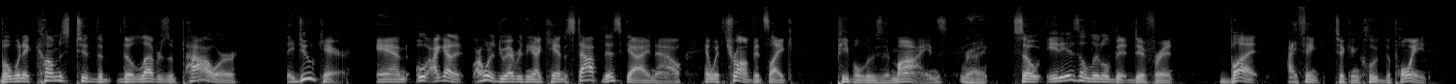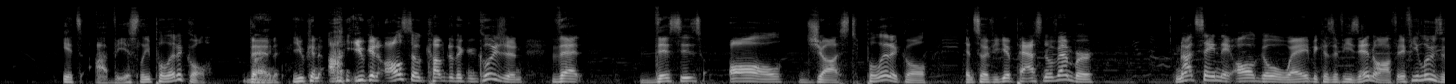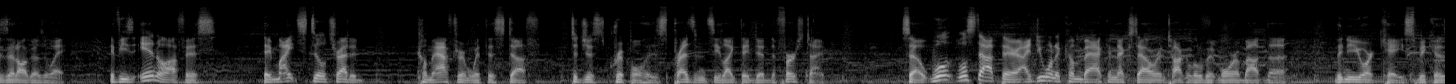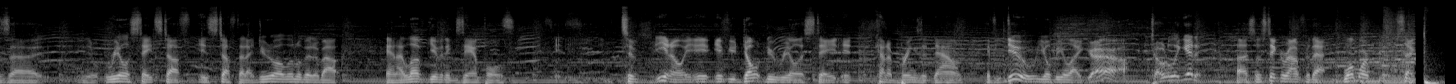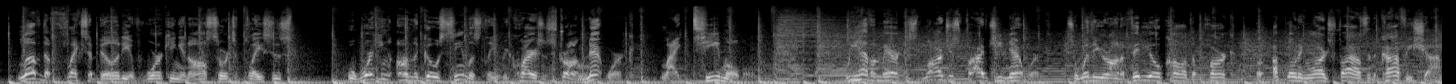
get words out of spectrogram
But when it comes to the the levers of power, they do care. And oh, I got to I want to do everything I can to stop this guy now. And with Trump, it's like people lose their minds. Right. So it is a little bit different, but I think to conclude the point, it's obviously political. Then Right. you can you can also come to the conclusion that this is all just political. And so if you get past November, I'm not saying they all go away because if he's in office, if he loses, it all goes away. If he's in office, they might still try to come after him with this stuff to just cripple his presidency like they did the first time. So we'll we'll stop there. I do want to come back in next hour and talk a little bit more about the the New York case because uh, you know real estate stuff is stuff that I do know a little bit about, and I love giving examples. To you know, if you don't do real estate, it kind of brings it down. If you do, you'll be like, yeah, totally get it. Uh, so stick around for that. One more second. Love the flexibility of working in all sorts of places? Well, working on the go seamlessly requires a strong network like T Mobile. We have America's largest 5G network, so whether you're on a video call at the park or uploading large files at the coffee shop,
